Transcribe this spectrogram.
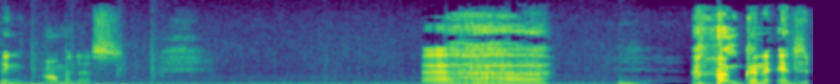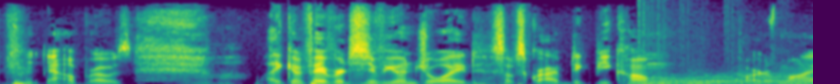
Something ominous. Uh, I'm gonna end it for now, bros. Like and favorite if you enjoyed. Subscribe to become part of my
